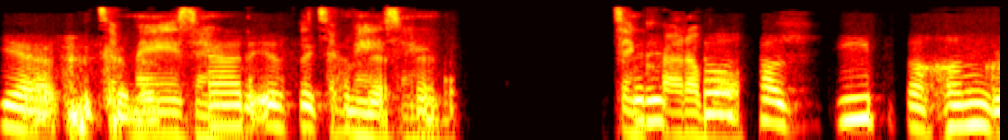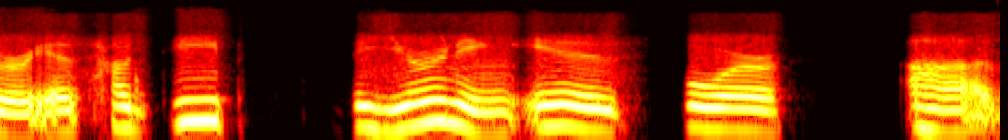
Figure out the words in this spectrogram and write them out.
Yes, it's amazing. That is a it's commitment. Amazing. It's incredible. It shows how deep the hunger is, how deep the yearning is for uh,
